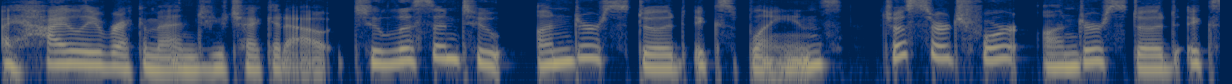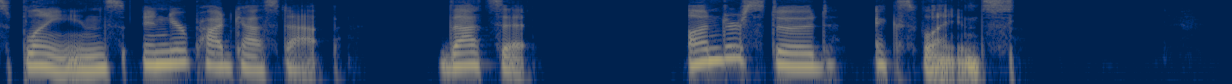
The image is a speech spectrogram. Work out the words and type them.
I highly recommend you check it out. To listen to Understood Explains, just search for Understood Explains in your podcast app. That's it. Understood Explains.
